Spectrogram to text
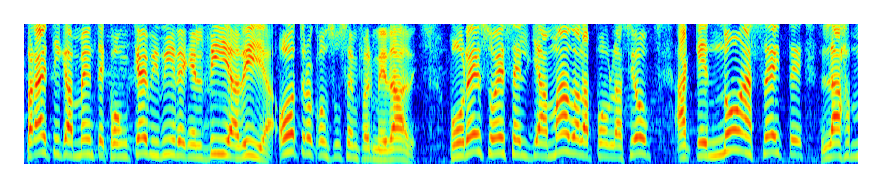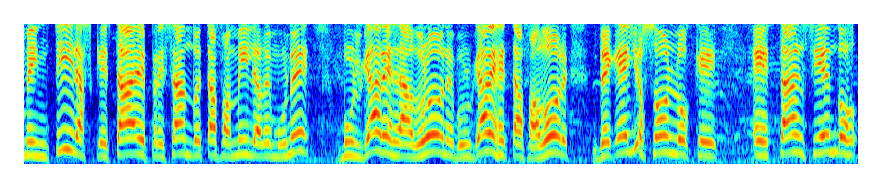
prácticamente con qué vivir en el día a día, otros con sus enfermedades. Por eso es el llamado a la población a que no acepte las mentiras que está expresando esta familia de Muné, vulgares ladrones, vulgares estafadores, de que ellos son los que están siendo...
